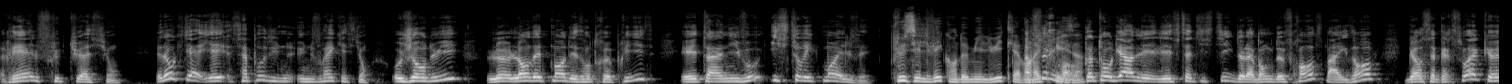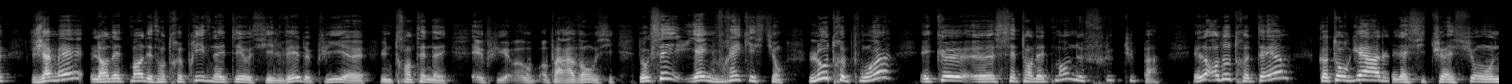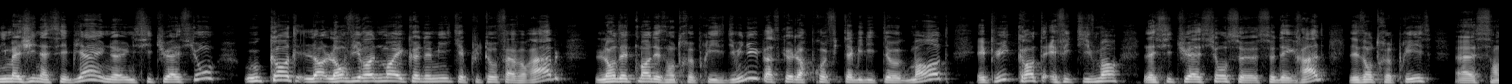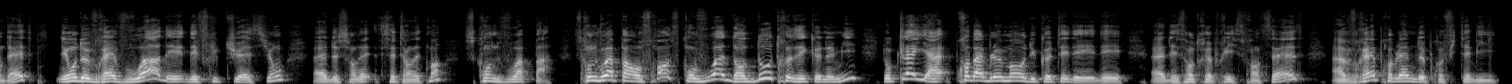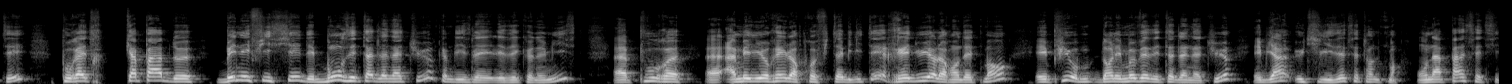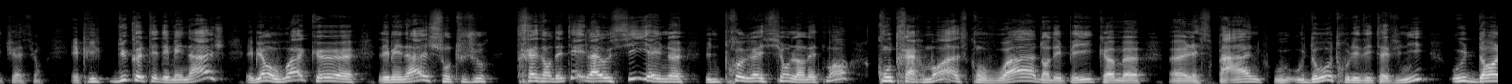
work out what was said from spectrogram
réelle fluctuation. Et donc, y a, y a, ça pose une, une vraie question. Aujourd'hui, l'endettement des entreprises est à un niveau historiquement élevé. Plus élevé qu'en 2008, avant la crise. Hein. Quand on regarde les, les, statistiques de la Banque de France, par exemple, eh bien on s'aperçoit que jamais l'endettement des entreprises n'a été aussi élevé depuis euh, une trentaine d'années. Et puis auparavant aussi. Donc il y a une vraie question. L'autre point est que euh, cet endettement ne fluctue pas. Et en d'autres termes, Quand on regarde la situation, on imagine assez bien une, situation où quand l'environnement économique est plutôt favorable, l'endettement des entreprises diminue parce que leur profitabilité augmente. Et puis, quand effectivement la situation se, dégrade, les entreprises euh, s'endettent. Et on devrait voir des, des fluctuations euh, de cet endettement, ce qu'on ne voit pas. Ce qu'on ne voit pas en France, qu'on voit dans d'autres économies. Donc là, il y a probablement du côté euh, des entreprises françaises un vrai problème de profitabilité pour être capable de bénéficier des bons états de la nature, comme disent les, économistes, euh, pour euh, améliorer leur profitabilité, réduire leur endettement, et puis dans les mauvais états de la nature, eh bien utiliser cet endettement. On n'a pas cette situation. Et puis du côté des ménages, eh bien on voit que les ménages sont toujours très endettés. là aussi, il y a une, une progression de l'endettement contrairement à ce qu'on voit dans des pays comme l'Espagne ou, ou d'autres, ou les États-Unis, où dans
